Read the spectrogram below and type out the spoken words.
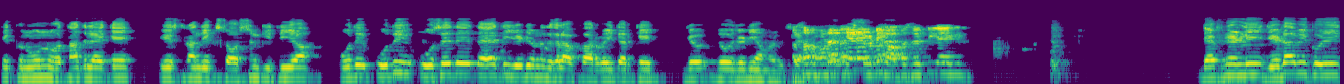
ਤੇ ਕਾਨੂੰਨ ਨੂੰ ਹੱਥਾਂ 'ਚ ਲੈ ਕੇ ਇਸ ਤਰ੍ਹਾਂ ਦੀ ਐਕਸਟੋਰਸ਼ਨ ਕੀਤੀ ਆ। ਉਹਦੇ ਉਹਦੇ ਉਸੇ ਦੇ ਤਹਿਤ ਹੀ ਜਿਹੜੀ ਉਹਨਾਂ ਦੇ ਖਿਲਾਫ ਕਾਰਵਾਈ ਕਰਕੇ ਜੋ ਜੋ ਜਿਹੜੀ ਅਮਲ ਵਿੱਚ ਸਰ ਹੁਣ ਸਿਕਿਉਰਿਟੀ ਵਾਪਸ ਦਿੱਤੀ ਜਾਏਗੀ? ਡੈਫੀਨਿਟਲੀ ਜਿਹੜਾ ਵੀ ਕੋਈ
